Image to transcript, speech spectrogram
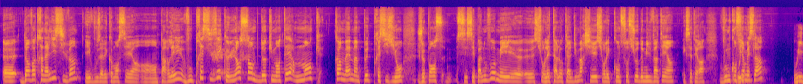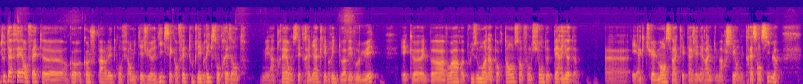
Euh, Dans votre analyse, Sylvain, et vous avez commencé à en, parler, vous précisez que l'ensemble documentaire manque quand même un peu de précision. Je pense, c'est pas nouveau, mais euh, euh, sur l'état local du marché, sur les comptes sociaux 2021, etc. Vous me confirmez Oui. cela? Oui, tout à fait. En fait, euh, encore, quand je parlais de conformité juridique, c'est qu'en fait, toutes les briques sont présentes. Mais après, on sait très bien que les briques doivent évoluer et qu'elles peuvent avoir plus ou moins d'importance en fonction de périodes. Euh, et actuellement, c'est vrai que l'état général du marché, on est très sensible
